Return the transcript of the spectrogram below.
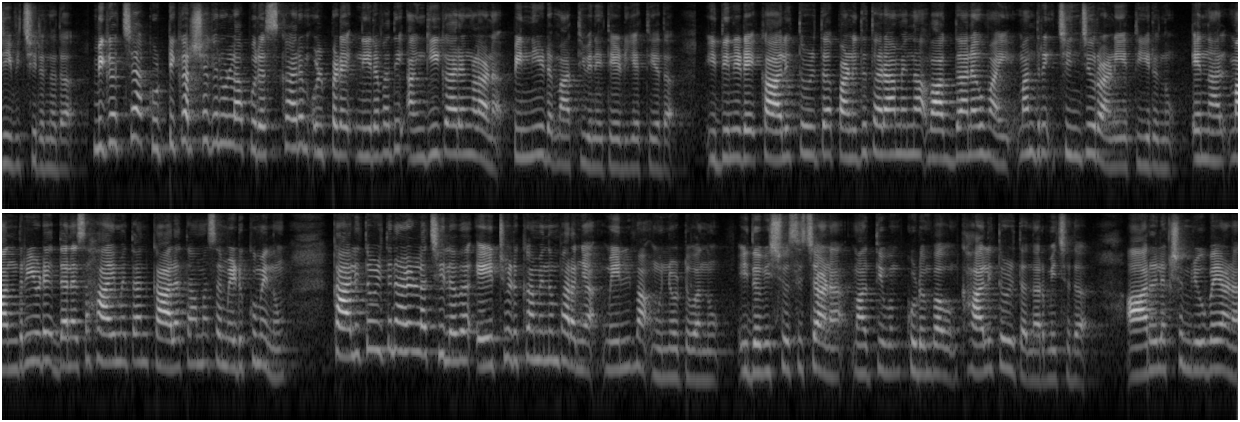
ജീവിച്ചിരുന്നത്. മികച്ച കുട്ടിക്കർഷകനുള്ള പുരസ്കാരം ഉൾപ്പെടെ നിരവധി അംഗീകാരങ്ങളാണ് പിന്നീട് മാത്യുവിനെ തേടിയെത്തിയത്. ഇതിനിടെ കാലിത്തൊഴുത്ത് പണിതു തരാമെന്ന വാഗ്ദാനവുമായി മന്ത്രി ചിഞ്ചു റാണി എത്തിയിരുന്നു. എന്നാൽ മന്ത്രിയുടെ ധനസഹായമെത്താൻ കാലതാമസം എടുക്കുമെന്നും കാലിത്തൊഴുത്തിനായുള്ള ചിലവ് ഏറ്റെടുക്കാമെന്നും പറഞ്ഞ മിൽമ മുന്നോട്ട് വന്നു. ഇത് വിശ്വസിച്ചാണ് മദ്യവും കുടുംബവും കാലിത്തൊഴുത്ത് നിർമ്മിച്ചത്. ആറ് ലക്ഷം രൂപയാണ്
